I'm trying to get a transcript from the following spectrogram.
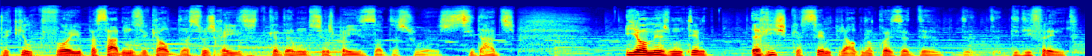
daquilo que foi o passado musical das suas raízes de cada um dos seus países ou das suas cidades, e ao mesmo tempo arrisca sempre alguma coisa de, de, de diferente.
